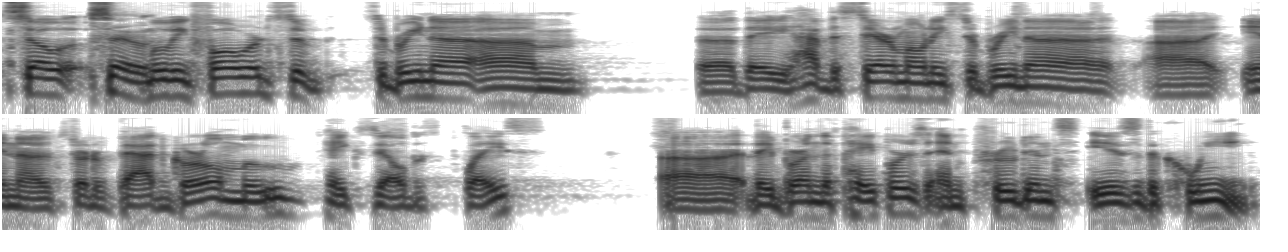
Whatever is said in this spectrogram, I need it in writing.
so, so- moving forward, Sab- Sabrina, um, uh, they have the ceremony. Sabrina, uh, in a sort of bad girl move, takes Zelda's place. Uh, they burn the papers, and Prudence is the queen.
